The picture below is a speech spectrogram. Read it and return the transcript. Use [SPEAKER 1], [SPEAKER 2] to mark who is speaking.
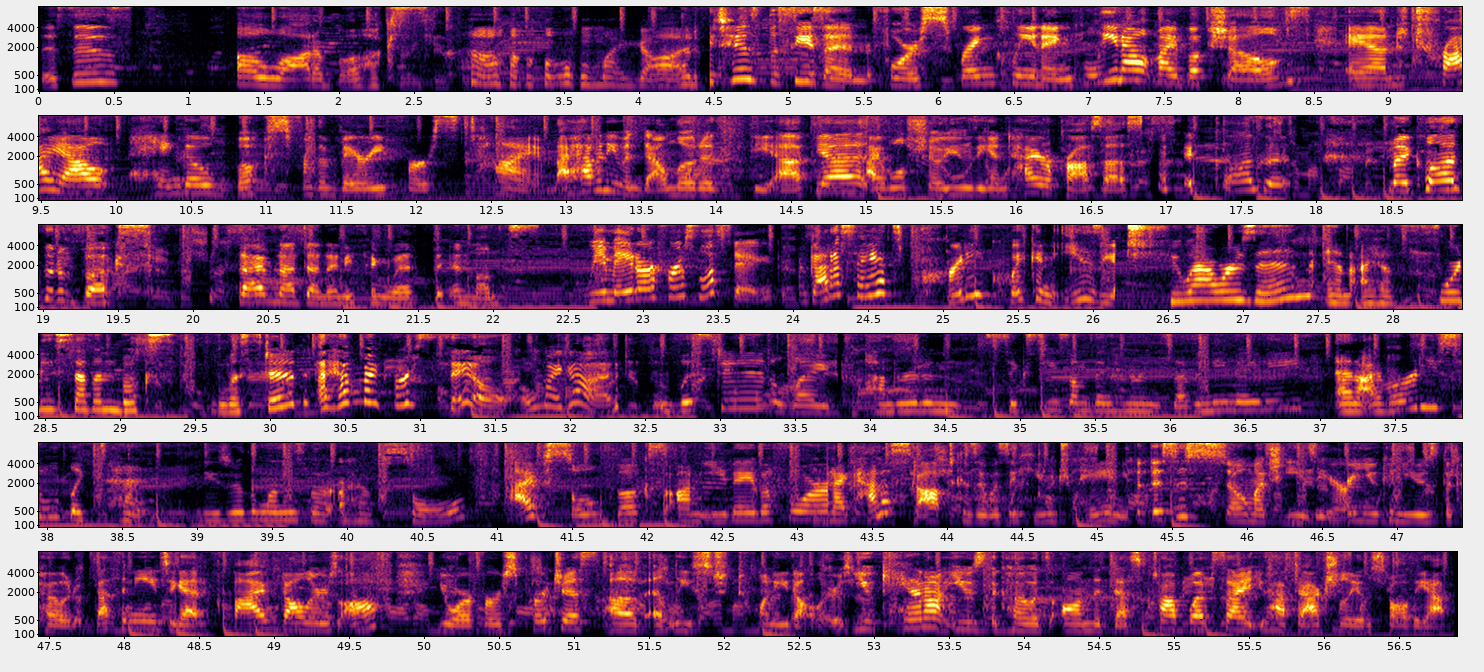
[SPEAKER 1] This is a lot of books. oh my god. It is the season for spring cleaning. Clean out my bookshelves and try out Pango Books for the very first time. I haven't even downloaded the app yet. I will show you the entire process. my closet. My closet of books that I have not done anything with in months. We made our first listing. Gotta say it's pretty quick and easy. Two hours in and I have 47 books listed. I have my first sale. Oh my god. Listed like 160 something, 170 maybe. And I've already sold like 10. These are the ones that I have sold. I've sold books on eBay before and I kind of stopped because it was a huge pain. But this is so much easier. You can use the code Bethany to get $5 off your first purchase of at least $20. You cannot use the codes on the desktop website. You have to actually install the app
